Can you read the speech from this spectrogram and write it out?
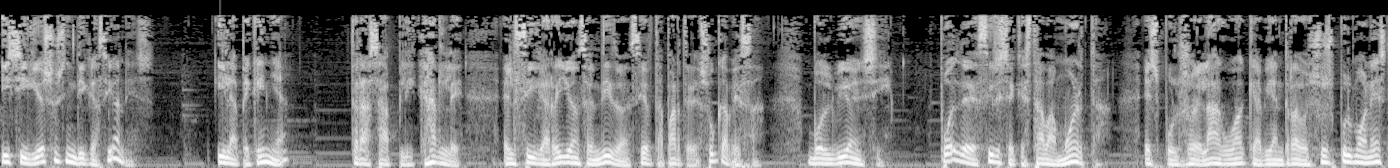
y siguió sus indicaciones. Y la pequeña, tras aplicarle el cigarrillo encendido en cierta parte de su cabeza, volvió en sí. Puede decirse que estaba muerta, expulsó el agua que había entrado en sus pulmones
